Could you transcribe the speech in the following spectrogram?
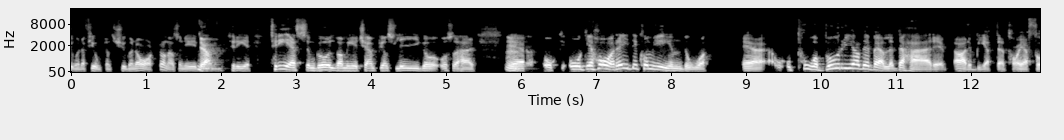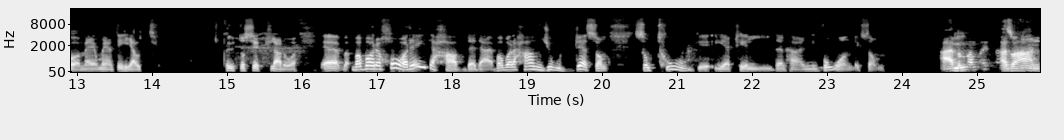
2014 till 2018. Alltså ni ja. vann tre, tre SM-guld, var med i Champions League och, och så här. Mm. Eh, och Åge Hareide kom ju in då Eh, och påbörjade väl det här arbetet, har jag för mig, om jag inte är helt ute och cyklar då. Eh, vad var det Hareide hade där? Vad var det han gjorde som, som tog er till den här nivån? Liksom? Nej, men, alltså han,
